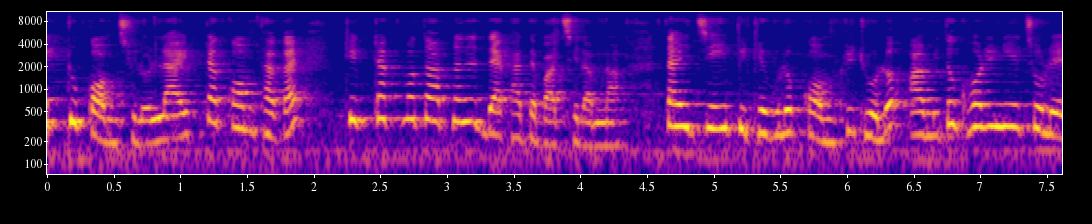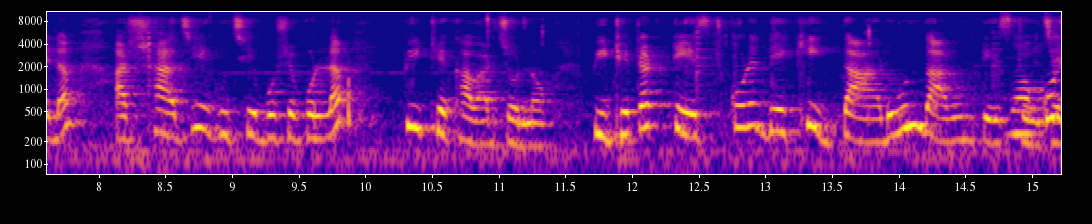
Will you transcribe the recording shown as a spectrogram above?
একটু কম ছিল। লাইটটা কম থাকায় ঠিকঠাক মতো আপনাদের দেখাতে পারছিলাম না। তাই যেই পিঠেগুলো কমপ্লিট হলো, আমি তো ঘরে নিয়ে চলে এলাম আর সাজিয়ে গুছিয়ে বসে পড়লাম পিঠে খাওয়ার জন্য। পিঠেটা টেস্ট করে দেখি দারুণ দারুণ টেস্ট মকর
